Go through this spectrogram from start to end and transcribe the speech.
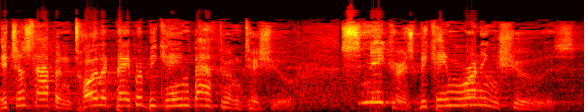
It just happened. Toilet paper became bathroom tissue. Sneakers became running shoes.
